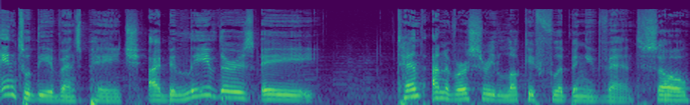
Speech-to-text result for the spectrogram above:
into the events page. I believe there is a 10th anniversary lucky flipping event. So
